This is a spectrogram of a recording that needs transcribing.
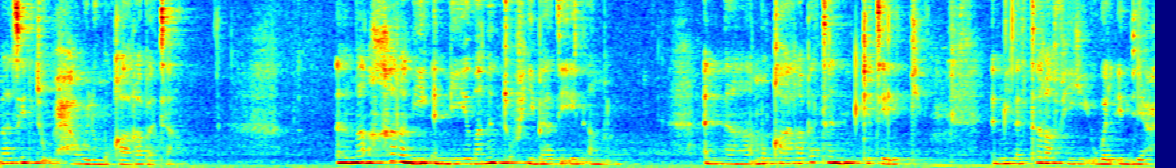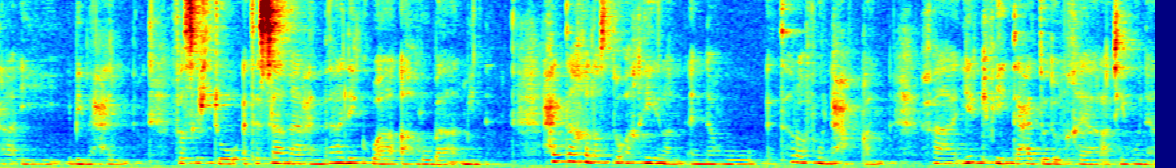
ما زلت أحاول مقاربته ما أخرني أني ظننت في بادئ الأمر أن مقاربة كتلك من الترف والإدعاء بمحل فصرت أتسامى عن ذلك وأهرب منه. حتى خلصت أخيرا أنه ترف حقا فيكفي تعدد الخيارات هنا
